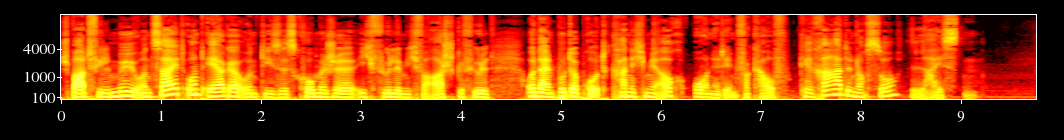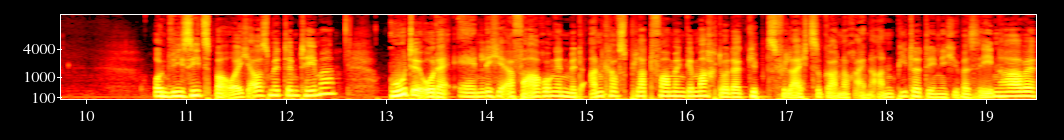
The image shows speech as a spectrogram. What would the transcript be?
Spart viel Mühe und Zeit und Ärger und dieses komische Ich fühle mich verarscht Gefühl und ein Butterbrot kann ich mir auch ohne den Verkauf gerade noch so leisten. Und wie sieht's bei euch aus mit dem Thema? Gute oder ähnliche Erfahrungen mit Ankaufsplattformen gemacht oder gibt's vielleicht sogar noch einen Anbieter, den ich übersehen habe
